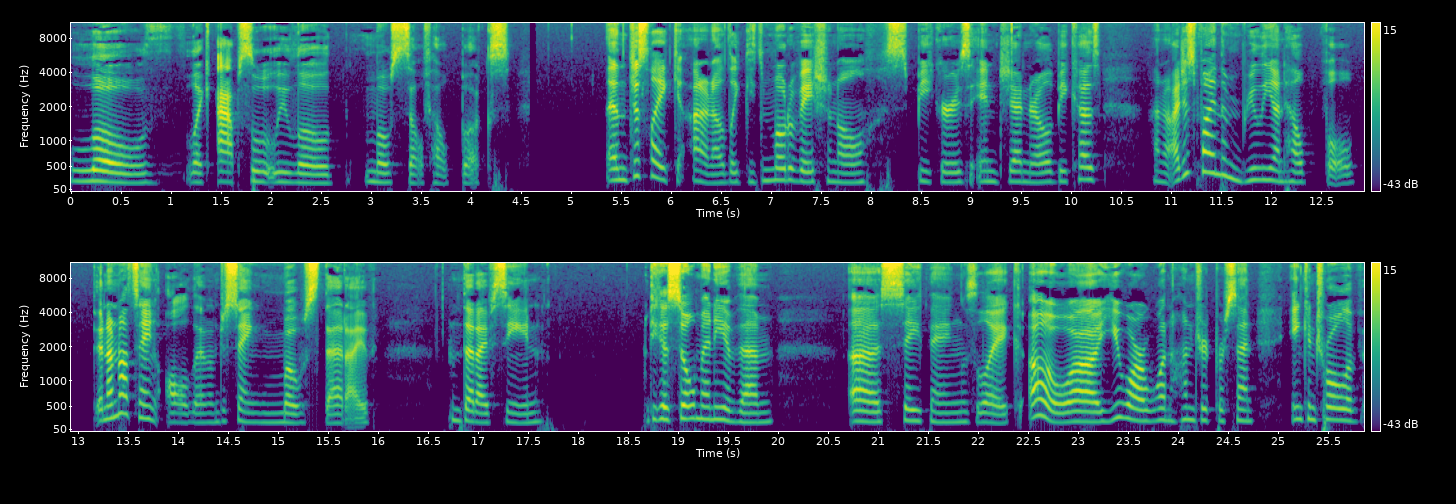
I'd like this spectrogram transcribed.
loathe, like, absolutely loathe most self help books. And just like, I don't know, like these motivational speakers in general, because I don't know, I just find them really unhelpful. And I'm not saying all of them, I'm just saying most that I've that I've seen. Because so many of them uh, say things like, "Oh, uh, you are 100% in control of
